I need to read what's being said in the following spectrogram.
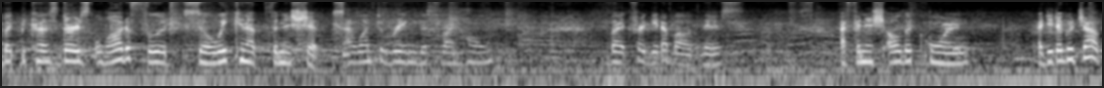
But because there's a lot of food so we cannot finish it. I want to bring this one home. But forget about this I finished all the corn I did a good job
